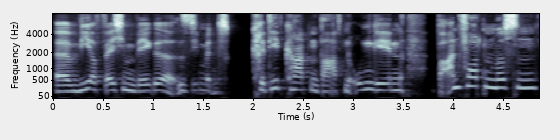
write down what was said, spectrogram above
äh, wie auf welchem Wege sie mit Kreditkartendaten umgehen, beantworten müssen.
